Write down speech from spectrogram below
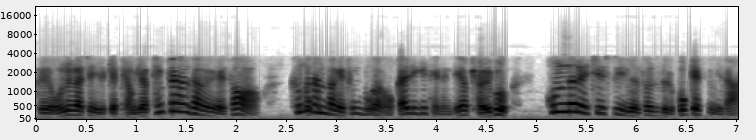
그 오늘같이 이렇게 경기가 팽팽한 상황에서 큰 것 한 방에 승부가 엇갈리게 되는데요. 결국 홈런을 칠 수 있는 선수들을 꼽겠습니다.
